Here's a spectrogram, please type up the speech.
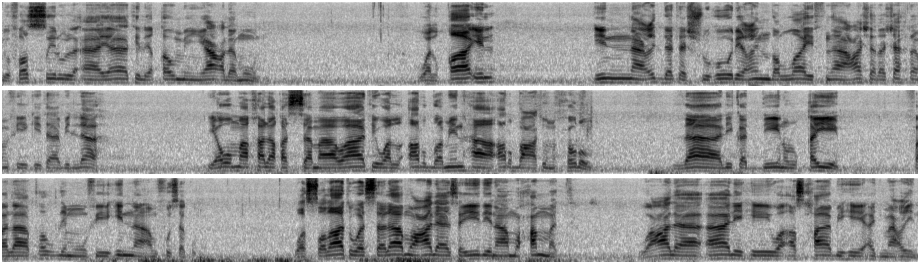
يفصل الآيات لقوم يعلمون. والقائل إن عدة الشهور عند الله اثنا عشر شهرا في كتاب الله. يوم خلق السماوات والأرض منها أربعة حرم. ذلك الدين القيم. فلا تظلموا فيهن أنفسكم. والصلاة والسلام على سيدنا محمد وعلى آله وأصحابه أجمعين.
